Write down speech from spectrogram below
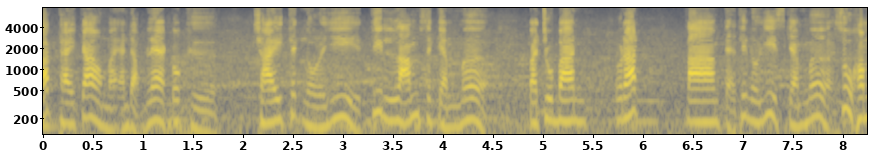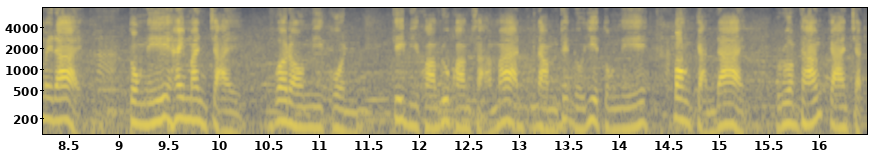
พักไทยก้าวใหม่อันดับแรกก็คือ ใช้เทคโนโลยีที่ล้ำสแกมเมอร์ปัจจุบันรัฐตามแต่เทคโนโลยีสแกมเมอร์สู้เขาไม่ได้ ตรงนี้ให้มั่นใจว่าเรามีคนที่มีความรู้ความสามารถนำเทคโนโลยีตรงนี้ป้องกันได้ รวมทั้งการจัด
